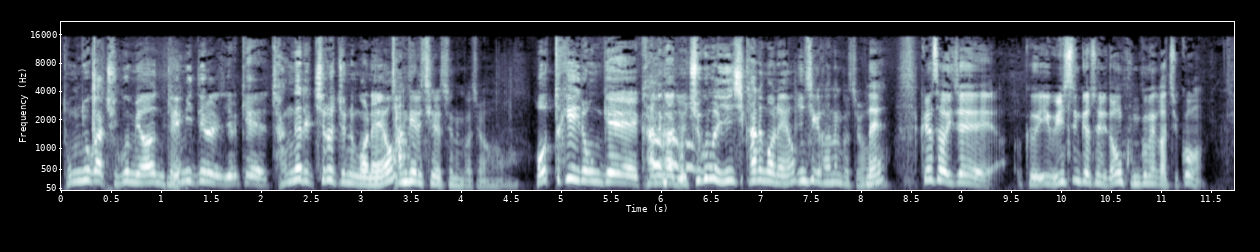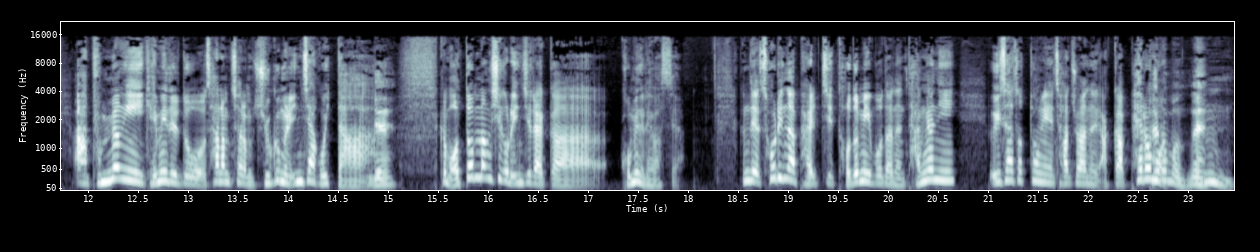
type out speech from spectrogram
동료가 죽으면 네. 개미들 이렇게 장례를 치러주는 거네요? 장례를 치러주는 거죠. 어떻게 이런 게 가능하죠? 죽음을 인식하는 거네요? 인식을 하는 거죠. 네. 그래서 이제 그 이 윌슨 교수님이 너무 궁금해가지고 아 분명히 개미들도 사람처럼 죽음을 인지하고 있다. 네. 그럼 어떤 방식으로 인지를 할까 고민을 해봤어요. 근데 소리나 발짓, 더듬이보다는 당연히 의사소통에 자주 하는 아까 페로몬. 페로몬 네. 음.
